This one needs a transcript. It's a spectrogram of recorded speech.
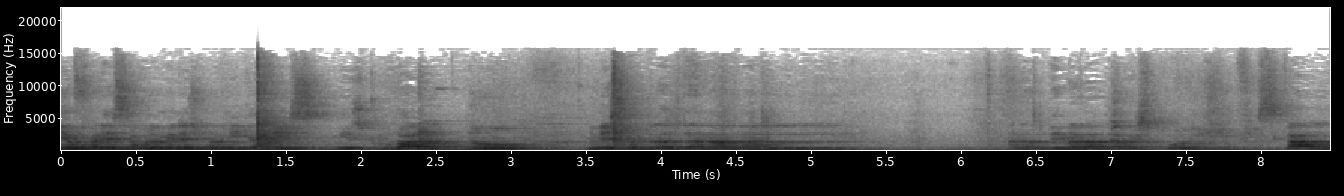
jo faré segurament és una mica més, més global, no, no m'he centrat tant en el, en el tema de, de l'espoli fiscal,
